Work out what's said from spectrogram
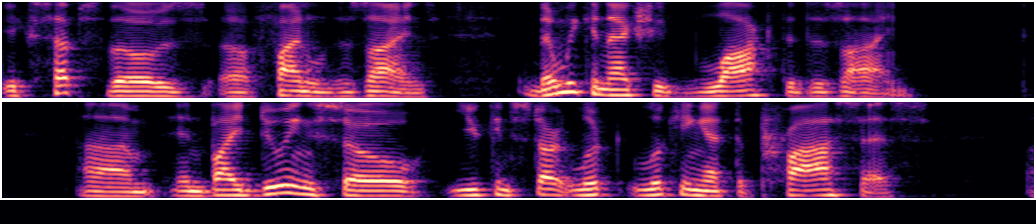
accepts those uh, final designs, then we can actually lock the design. Um, and by doing so, you can start look, looking at the process uh,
